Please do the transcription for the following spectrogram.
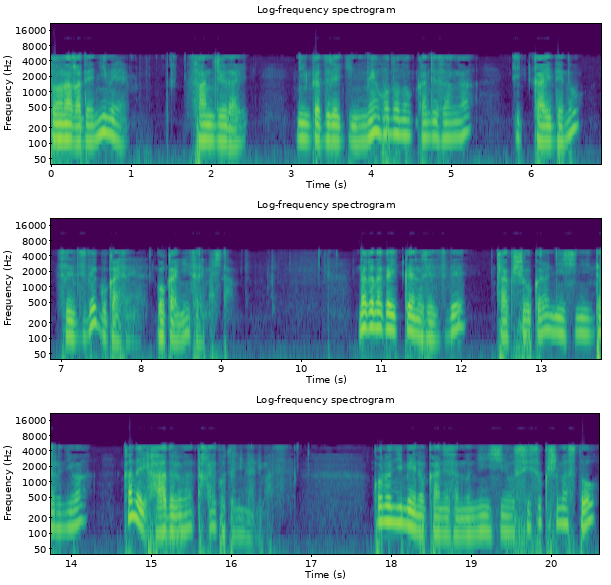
その中で2名、30代、妊活歴2年ほどの患者さんが1回での施術で5回にされました。なかなか1回の施術で着床から妊娠に至るにはかなりハードルが高いことになります。この2名の患者さんの妊娠を推測しますと、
